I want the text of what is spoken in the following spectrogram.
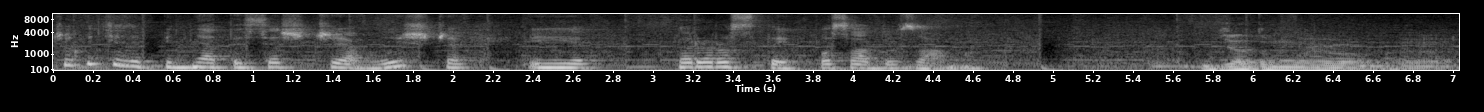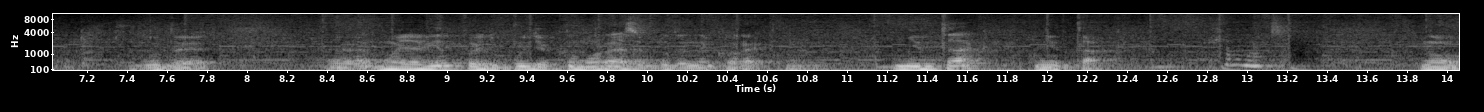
Чи хотіли піднятися ще вище і перерости посаду зама? Я думаю, е, буде е, моя відповідь в будь-якому разі буде некоректною. Ні так, ні так. Чому? Ну,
